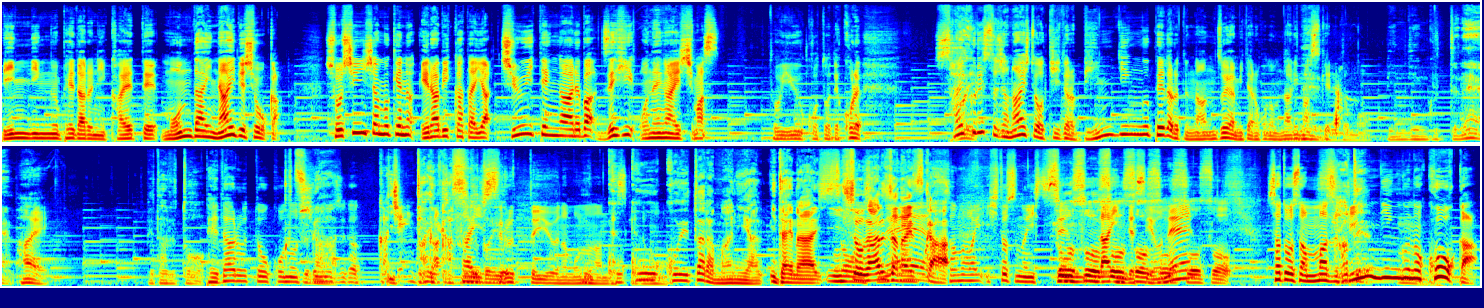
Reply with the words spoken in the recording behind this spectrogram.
ビンディングペダルに変えて問題ないでしょうか？初心者向けの選び方や注意点があればぜひお願いします。ということでこれサイクリストじゃない人が聞いたら、ビンディングペダルって何ぞやみたいなことになりますけれども、ビンディングってねはい、ペダルとペダルとこのシューズがガチンと合体するというようなものなんですけども。ここを超えたらマニアみたいな印象があるじゃないですか。そうね。その一つの一線そうそうラインでそうそうすよねそうそう佐藤さんまずビンディングの効果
